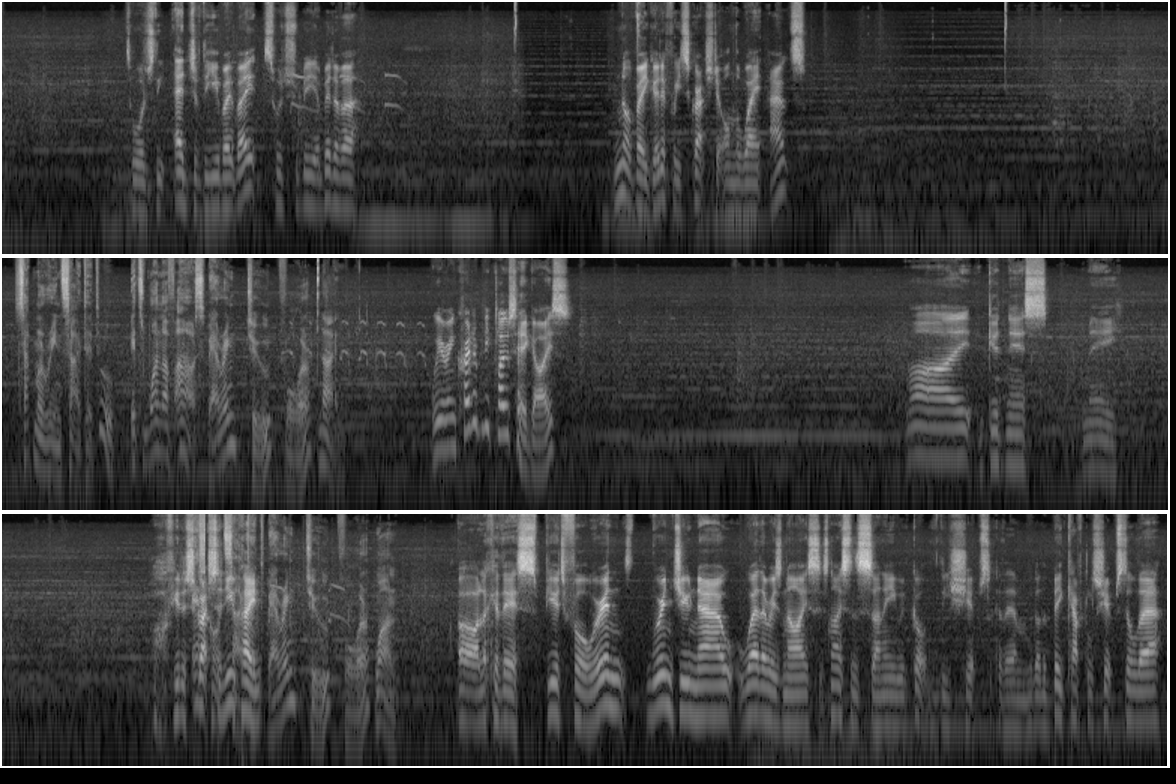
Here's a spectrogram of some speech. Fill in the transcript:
towards the edge of the U-boat base, which would be a bit of a not very good if we scratched it on the way out. Submarine sighted. Ooh. It's one of ours. Bearing 249. We're incredibly close here, guys. My goodness me. Oh, if you'd have scratched the new paint. Bearing 241. Oh, look at this. Beautiful. We're in we're in June now. Weather is nice. It's nice and sunny. We've got these ships. Look at them. We've got the big capital ship still there.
